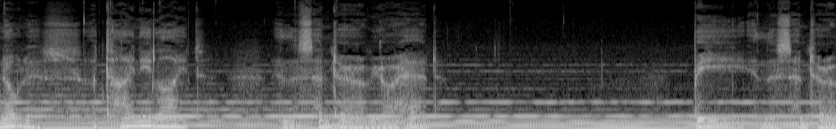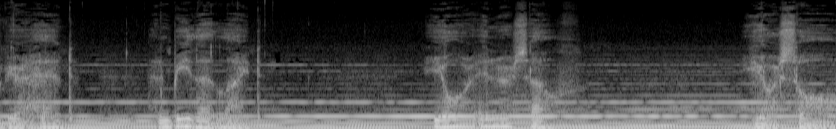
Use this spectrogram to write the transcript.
Notice a tiny light in the center of your head. Be in the center of your head and be that light, your inner self, your soul.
